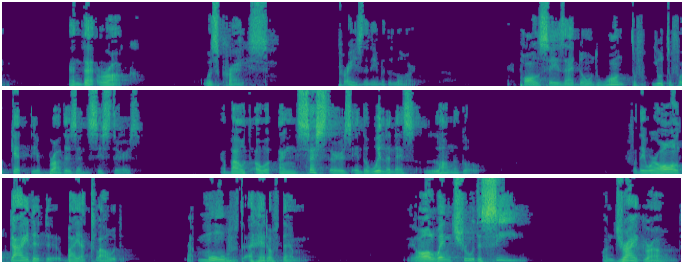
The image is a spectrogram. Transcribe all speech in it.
and that rock was Christ. Praise the name of the Lord. Paul says, I don't want to, you to forget, dear brothers and sisters, about our ancestors in the wilderness long ago. For they were all guided by a cloud that moved ahead of them. They all went through the sea on dry ground.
